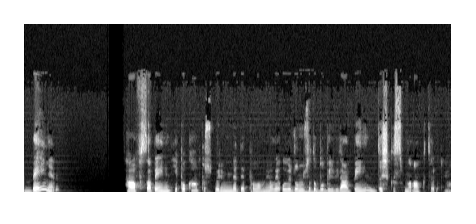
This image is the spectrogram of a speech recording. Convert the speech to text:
beynin hafıza beynin hipokampus bölümünde depolanıyor ve uyuduğumuzda da bu bilgiler beynin dış kısmına aktarılıyor.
